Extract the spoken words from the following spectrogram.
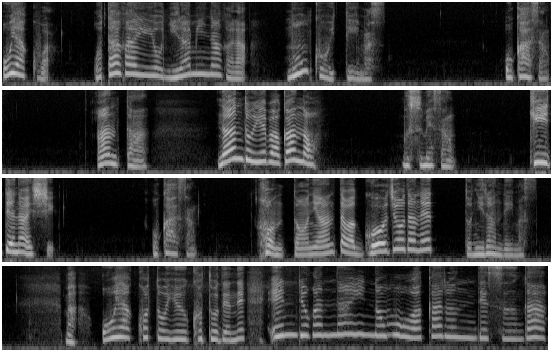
親子はお互いを睨みながら文句を言っています。お母さん、あんた、何度言えばあかんの？娘さん、聞いてないし。お母さん、本当にあんたは強情だね、と睨んでいます。まあ、親子ということでね、遠慮がないのもわかるんですが、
